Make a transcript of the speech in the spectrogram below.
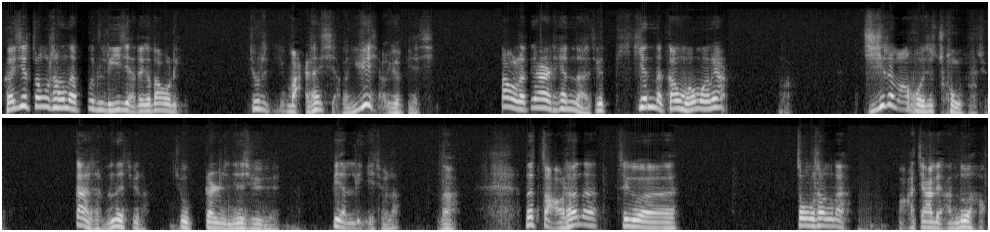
可惜周生呢不理解这个道理，就是晚上想越想越憋气。到了第二天呢，就天的刚蒙蒙亮，急着往火就冲出去，干什么呢去了？就跟人家去辩理去了。啊，那早上呢，这个周生呢把家里安顿好，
